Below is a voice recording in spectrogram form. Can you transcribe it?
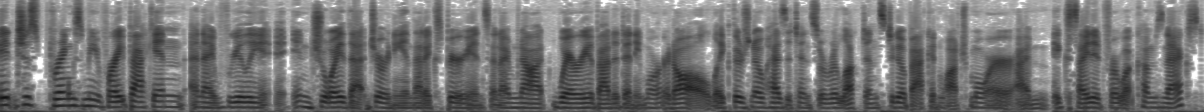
it just brings me right back in, and I really enjoy that journey and that experience, and I'm not wary about it anymore at all. Like there's no hesitance or reluctance to go back and watch more. I'm excited for what comes next.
